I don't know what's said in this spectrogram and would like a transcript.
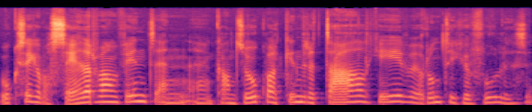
ook zeggen wat zij daarvan vindt. En, kan zo ook wel kinderen taal geven rond die gevoelens. Hè.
